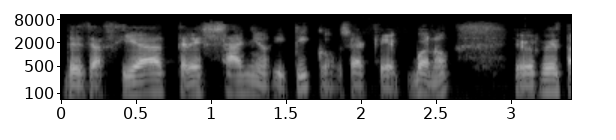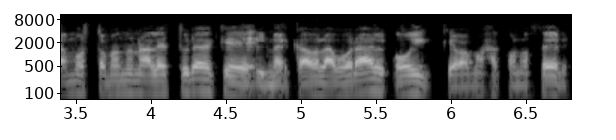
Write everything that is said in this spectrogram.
desde hacía tres años y pico. O sea que, bueno, yo creo que estamos tomando una lectura de que el mercado laboral, hoy que vamos a conocer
